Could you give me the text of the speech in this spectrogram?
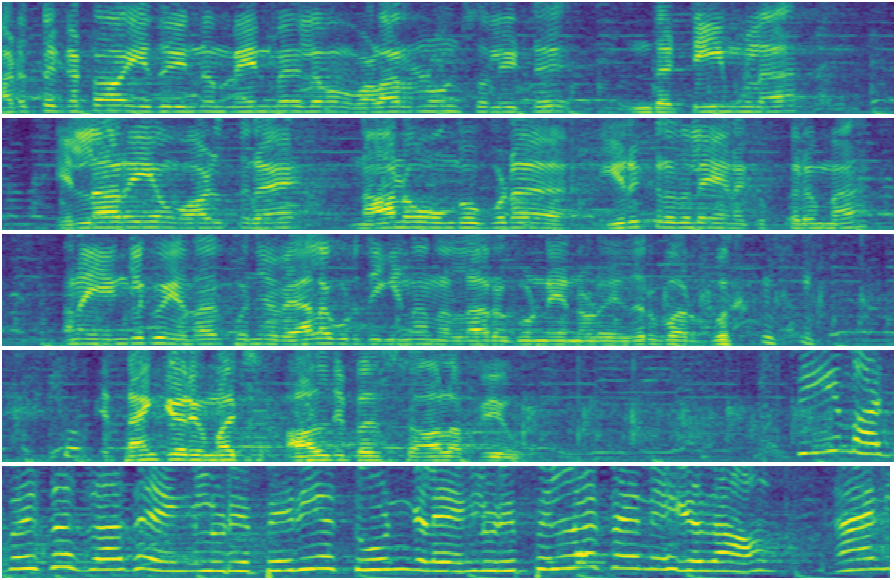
அடுத்த கட்டம் இது இன்னும் மேன்மேலும் வளரணும்னு சொல்லிட்டு இந்த டீமில் எல்லாரையும் வாழ்த்துறேன். நானும் உங்க கூட இருக்கிறதுல எனக்கு பெருமை. ஆனா எங்களுக்கும் ஏதாவது கொஞ்சம் வேலை கொடுத்தீங்கன்னா நல்லா இருக்கும்னு என்னோட எதிர்பார்ப்பு. Thank you very much all the best all of you team advisors தான் சார் எங்களுடைய பெரிய தூண்களே எங்களுடைய பில்லர்ஸே நீங்க தான். அண்ட்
